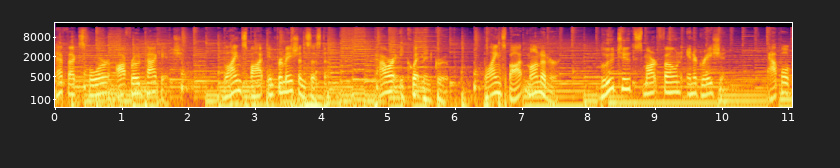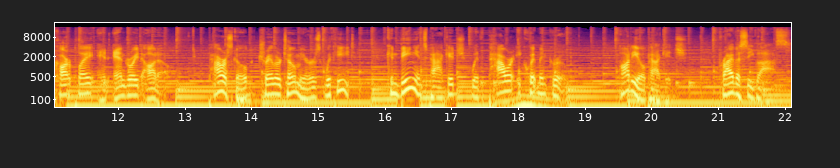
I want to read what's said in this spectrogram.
FX4 off road package, blind spot information system, power equipment group, blind spot monitor, Bluetooth smartphone integration, Apple CarPlay and Android Auto, PowerScope trailer tow mirrors with heat, convenience package with power equipment group, audio package, privacy glass,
